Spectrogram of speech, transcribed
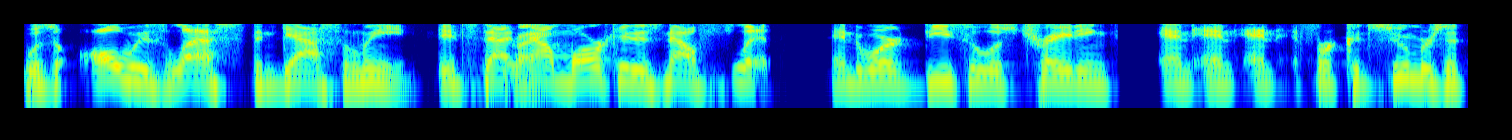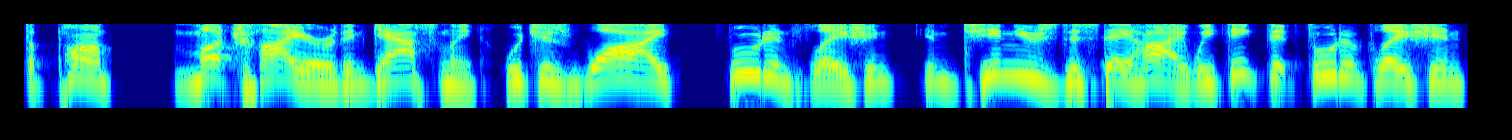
was always less than gasoline. It's that right. now market is now flipped and where diesel is trading and and and for consumers at the pump much higher than gasoline, which is why food inflation continues to stay high. We think that food inflation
